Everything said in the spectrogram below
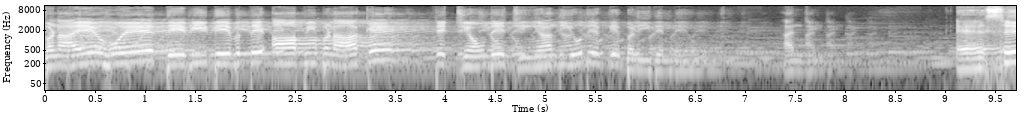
ਬਣਾਏ ਹੋਏ ਦੇਵੀ ਦੇਵਤੇ ਆਪ ਹੀ ਬਣਾ ਕੇ ਤੇ ਜਿਉਂਦੇ ਜੀਆਂ ਦੀ ਉਹਦੇ ਅੱਗੇ ਬਲੀ ਦਿੰਦੇ ਹੋ। ਹਾਂਜੀ। ऐसे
